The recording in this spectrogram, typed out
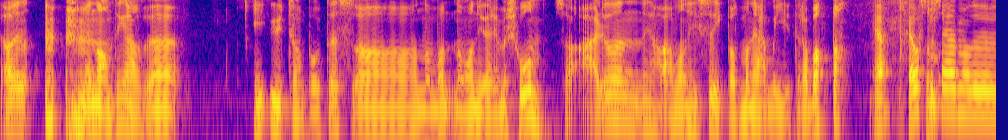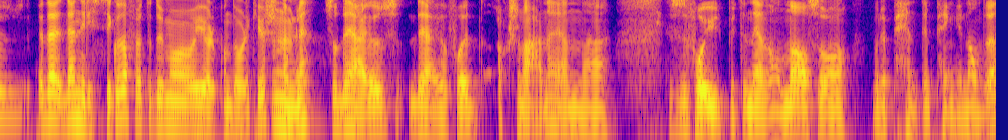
Ja, en, en annen ting er at eh, i utgangspunktet, så når man, når man gjør emisjon, så er det jo en, har man historikk på at man gjerne må gi litt rabatt, da. Ja, ja ofte så er, må du, det, er- det er en risiko da, for at du må gjøre det på en dårlig kurs. Nemlig. Så det er jo, det er jo for aksjonærene en eh, Hvis du får utbytte den ene hånda, og så må du hente inn penger i den andre,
